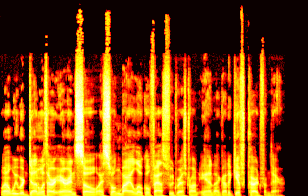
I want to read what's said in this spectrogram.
Well, we were done with our errands, so I swung by a local fast food restaurant and I got a gift card from there.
